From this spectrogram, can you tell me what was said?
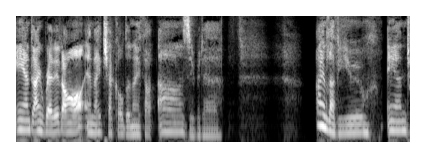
And I read it all and I chuckled and I thought, ah, Zubida, I love you. And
